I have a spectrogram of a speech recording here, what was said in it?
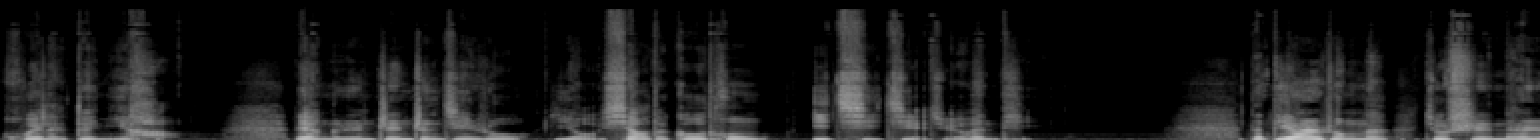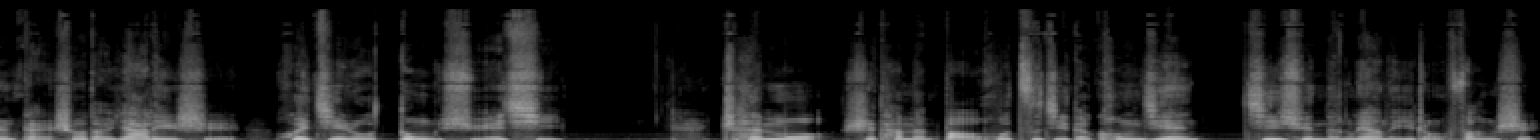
回来对你好，两个人真正进入有效的沟通，一起解决问题。那第二种呢，就是男人感受到压力时会进入洞穴期，沉默是他们保护自己的空间、积蓄能量的一种方式。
